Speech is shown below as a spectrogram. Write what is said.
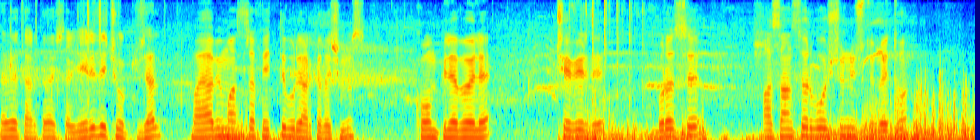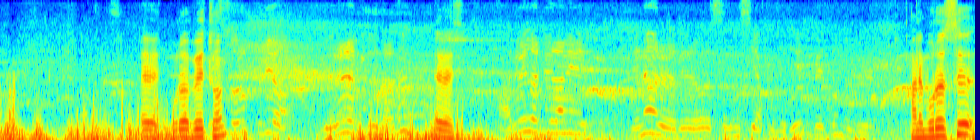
Evet arkadaşlar yeri de çok güzel. Bayağı bir masraf etti buraya arkadaşımız. Komple böyle çevirdi. Burası asansör boşluğunun üstü beton. Evet bura beton. Sorup duruyor. Evet. Arıyorlar diyor hani beni arıyorlar diyor orası nasıl yapıldı diye. Beton duruyor. Hani burası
